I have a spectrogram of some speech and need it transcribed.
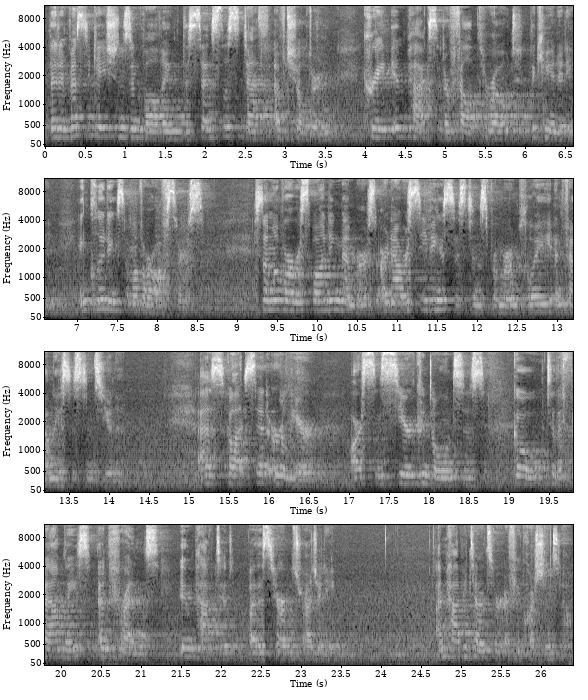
that investigations involving the senseless death of children create impacts that are felt throughout the community, including some of our officers. Some of our responding members are now receiving assistance from our Employee and Family Assistance Unit. As Scott said earlier, our sincere condolences go to the families and friends impacted by this terrible tragedy. I'm happy to answer a few questions now.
